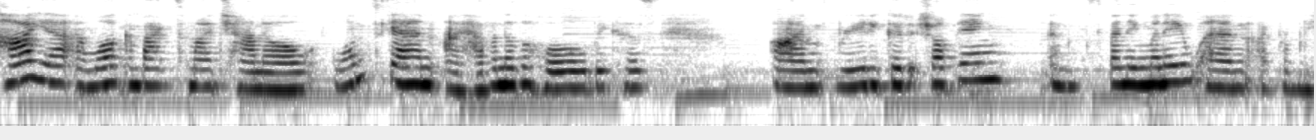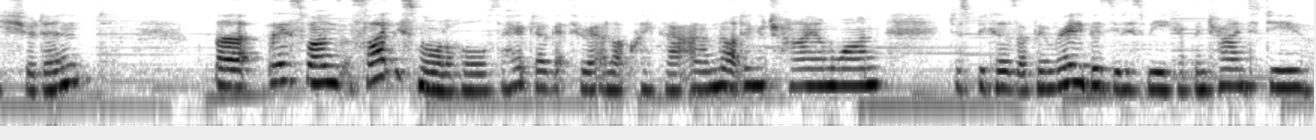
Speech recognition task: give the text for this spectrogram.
Hiya and welcome back to my channel. Once again I have another haul because I'm really good at shopping and spending money when I probably shouldn't. But this one's a slightly smaller haul so hopefully I'll get through it a lot quicker and I'm not doing a try on one just because I've been really busy this week. I've been trying to do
